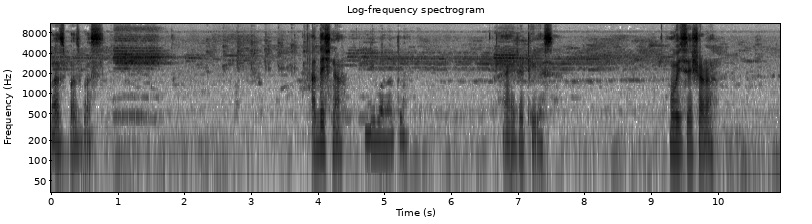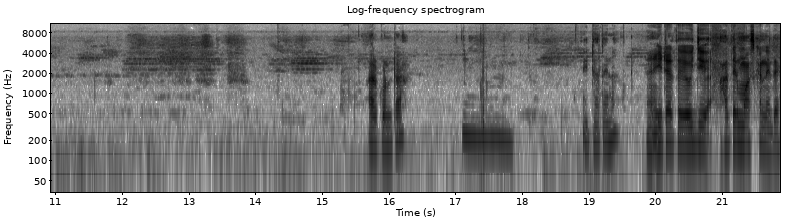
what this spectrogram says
বাস বাস বাস। আর দিস না? দিব না তো। হ্যাঁ এটা ঠিক আছে। হয়েছে সরা। আর কোনটা? উম, এইটাতে না? হ্যাঁ এটাতে ওই যে হাতের মাঝখানে দেখ।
